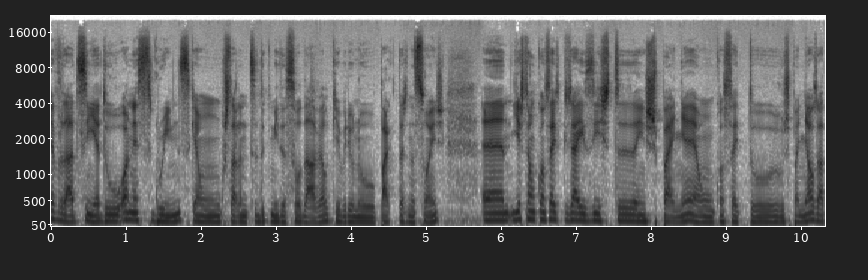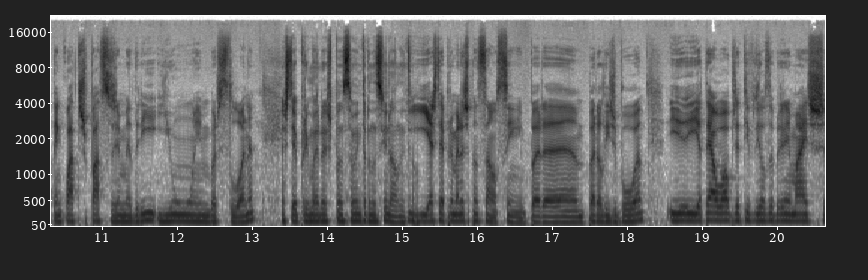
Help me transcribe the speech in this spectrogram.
É verdade, sim, é do Honest Greens, que é um restaurante de comida saudável que abriu no Parque das Nações. Uh, e este é um conceito que já existe em Espanha, é um conceito espanhol, já tem quatro espaços em Madrid e um em Barcelona. Esta é a primeira expansão internacional, então. E esta é a primeira expansão, sim, para, para Lisboa. E, e até há o objetivo de eles abrirem mais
